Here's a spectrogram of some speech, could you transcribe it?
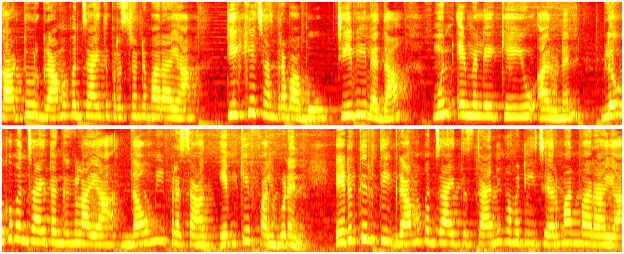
കാട്ടൂർ ഗ്രാമപഞ്ചായത്ത് പ്രസിഡന്റുമാരായ T K Chandrababu T V Latha മുൻ M L A K U Arunan block panchayat അംഗങ്ങളായ നവമി പ്രസാദ് എം കെ ഫൽഗുണൻ എടത്തിരുത്തി ഗ്രാമപഞ്ചായത്ത് സ്റ്റാൻഡിംഗ് കമ്മിറ്റി ചെയർമാൻമാരായ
